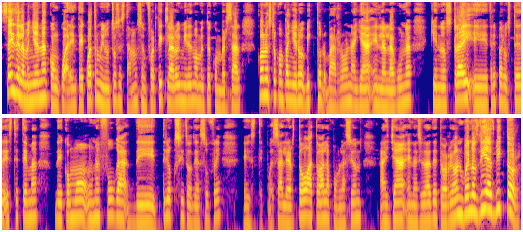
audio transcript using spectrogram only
6 de la mañana con 44 minutos estamos en Fuerte y Claro y mire es momento de conversar con nuestro compañero Víctor Barrón allá en La Laguna, quien nos trae, eh, trae para usted este tema de cómo una fuga de trióxido de azufre este pues alertó a toda la población allá en la ciudad de Torreón. Buenos días, Víctor.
